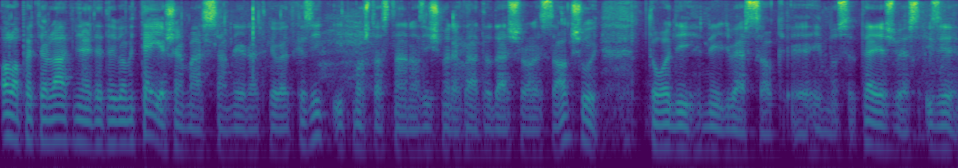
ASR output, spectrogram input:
alapvetően látni lehetett, hogy valami teljesen más szemlélet következik. Itt most aztán az ismeret átadásra lesz a hangsúly. Toldi, négy verszak, himnusz, teljes versz, izé,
